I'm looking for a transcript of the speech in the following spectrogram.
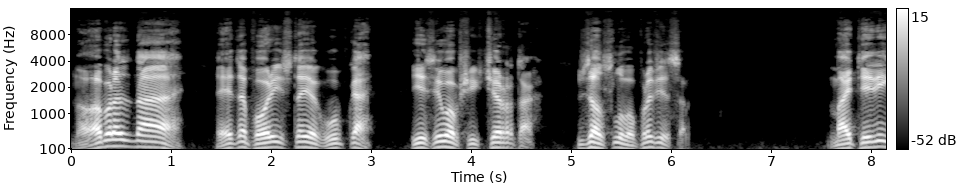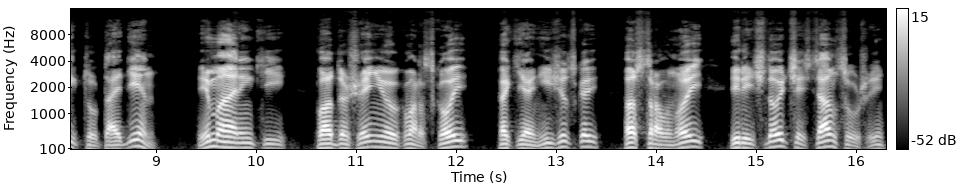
Но образно, это пористая губка, если в общих чертах, взял слово профессор. Материк тут один и маленький по отношению к морской, океанической, островной и речной частям суши.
